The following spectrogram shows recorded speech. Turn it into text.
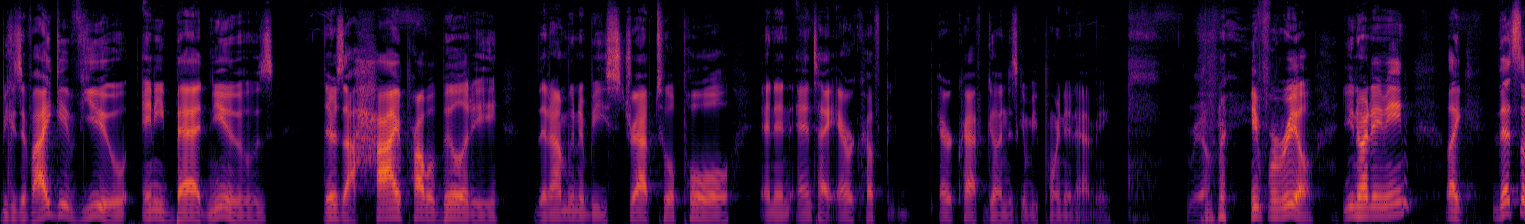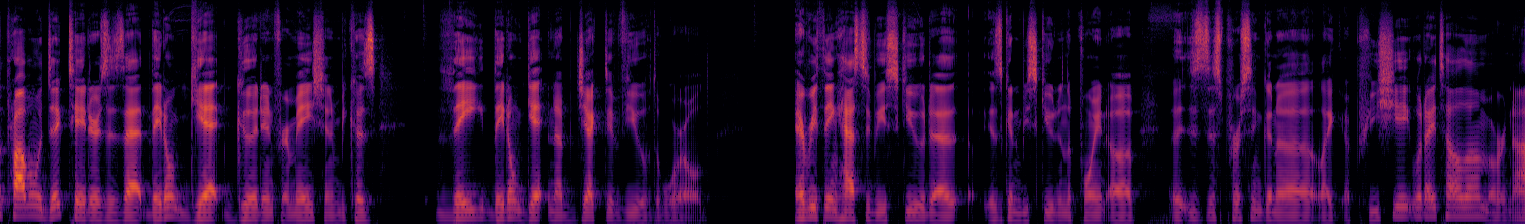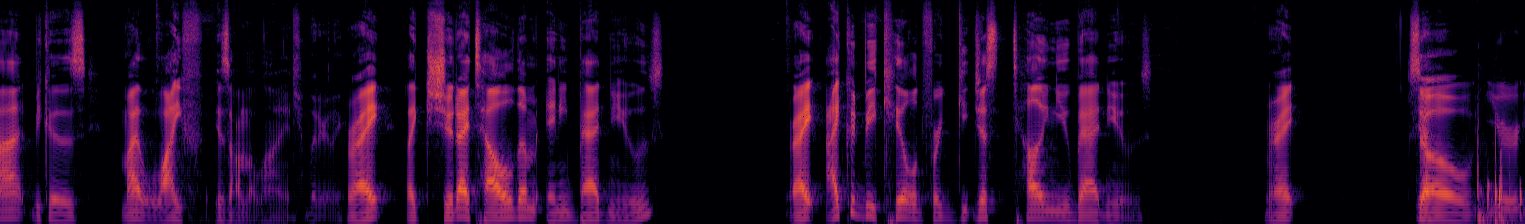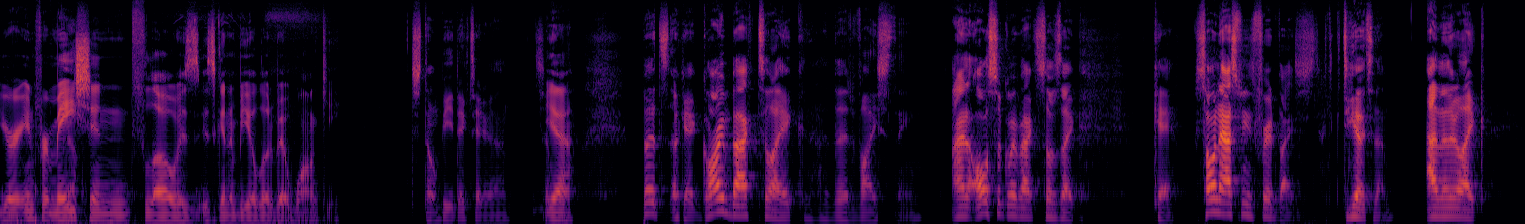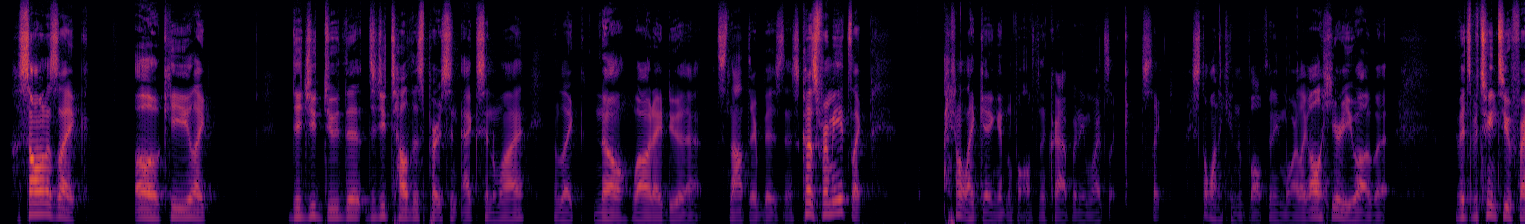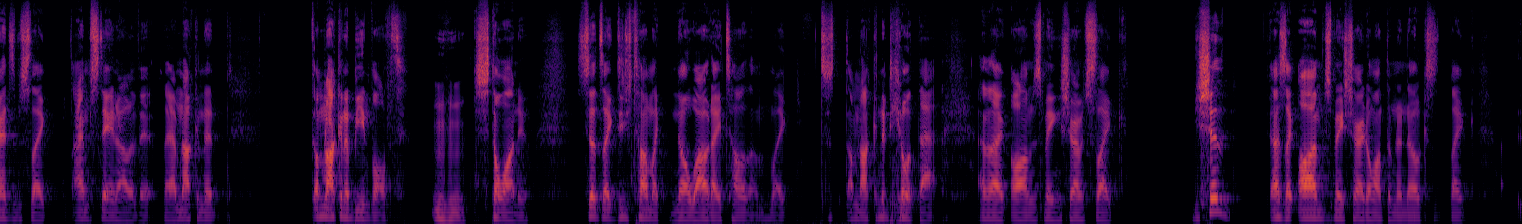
Because if I give you any bad news, there's a high probability that I'm going to be strapped to a pole and an anti-aircraft aircraft gun is going to be pointed at me. Real. For real. You know what I mean? Like that's the problem with dictators is that they don't get good information because they they don't get an objective view of the world. Everything has to be skewed uh, is going to be skewed in the point of uh, is this person going to like appreciate what I tell them or not because my life is on the line, Literally. right? Like should I tell them any bad news? Right? I could be killed for g- just telling you bad news right? So your your information flow is is going to be a little bit wonky. Just don't be a dictator then. Simple. Yeah. But okay, going back to like the advice thing, and also going back to so was like, okay, someone asked me for advice to give it to them, and then they're like, someone was like, oh, can you like, did you do the, did you tell this person X and Y? I'm like, no, why would I do that? It's not their business. Because for me, it's like, I don't like getting involved in the crap anymore. It's like, it's like I just don't want to get involved anymore. Like I'll hear you out, but if it's between two friends, I'm just like, I'm staying out of it. Like I'm not gonna, I'm not gonna be involved Mm-hmm. just don't want to. So it's like, did you tell them like, no? Why would I tell them? Like, just, I'm not gonna deal with that. And they're like, oh, I'm just making sure. I'm just like, you should. I was like, oh, I'm just making sure I don't want them to know because like,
